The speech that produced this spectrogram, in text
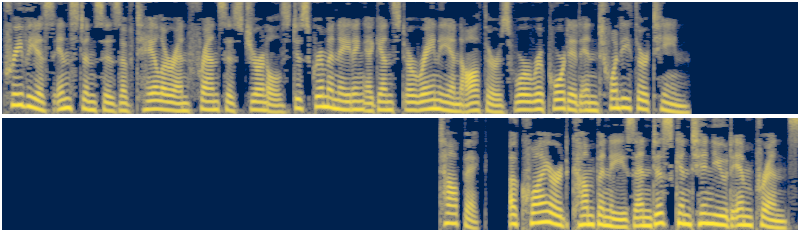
Previous instances of Taylor and Francis journals discriminating against Iranian authors were reported in 2013. Topic: Acquired companies and discontinued imprints.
